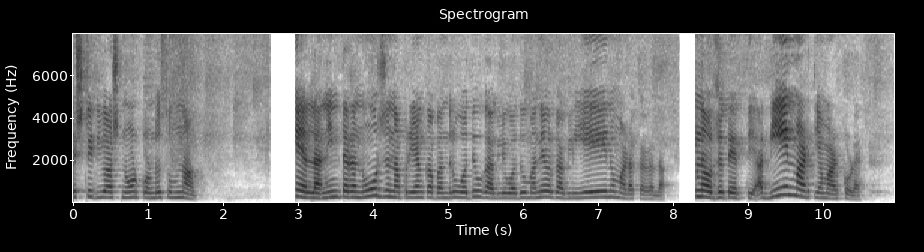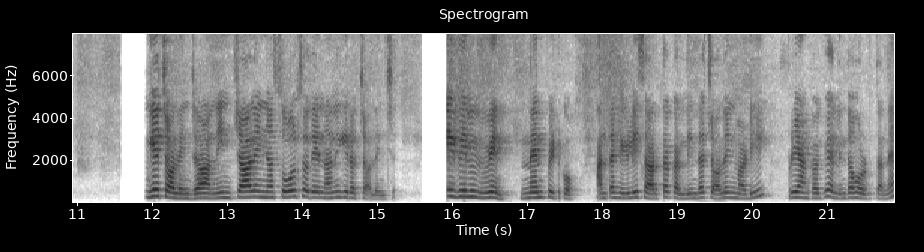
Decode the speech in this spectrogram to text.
ಎಷ್ಟಿದೆಯೋ ಅಷ್ಟು ನೋಡಿಕೊಂಡು ಸುಮ್ಮನಾಗು ಅಲ್ಲ ನಿನ್ನ ಥರ ನೂರು ಜನ ಪ್ರಿಯಾಂಕಾ ಬಂದರೂ ವಧುಗಾಗಲಿ ವಧು ಮನೆಯವ್ರಿಗಾಗಲಿ ಏನೂ ಮಾಡೋಕ್ಕಾಗಲ್ಲ. ನೀನು ಅವ್ರ ಜೊತೆ ಇರ್ತೀಯ ಅದೇನು ಮಾಡ್ತೀಯ ಮಾಡ್ಕೊಳೆ. ಹಂಗೆ ಚಾಲೆಂಜಾ? ನಿನ್ನ ಚಾಲೆಂಜ್ನ ಸೋಲ್ಸೋದೇ ನನಗಿರೋ ಚಾಲೆಂಜ್. ಐ ವಿಲ್ ವಿನ್, ನೆನ್ಪಿಟ್ಕೊ ಅಂತ ಹೇಳಿ ಸಾರ್ಥಕ್ ಅಲ್ಲಿಂದ ಚಾಲೆಂಜ್ ಮಾಡಿ ಪ್ರಿಯಾಂಕಾಗೆ ಅಲ್ಲಿಂದ ಹೊರಡ್ತಾನೆ.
